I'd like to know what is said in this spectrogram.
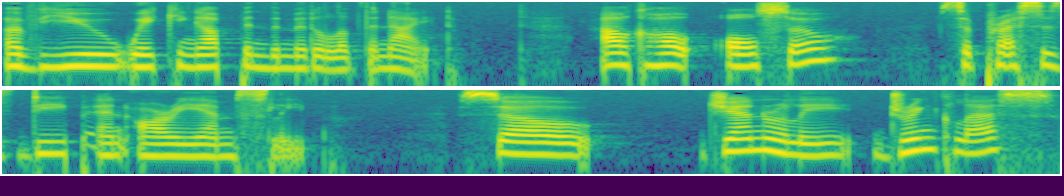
of you waking up in the middle of the night. Alcohol also suppresses deep and REM sleep. So, generally, drink less,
